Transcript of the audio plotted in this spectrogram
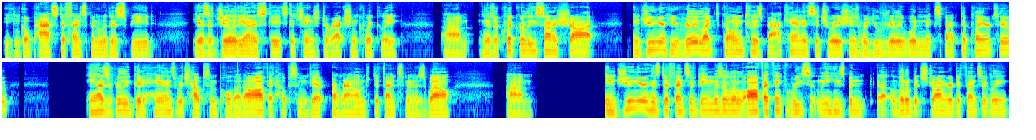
He can go past defensemen with his speed. He has agility on his skates to change direction quickly. Um, he has a quick release on his shot. In junior, he really liked going to his backhand in situations where you really wouldn't expect a player to. He has really good hands, which helps him pull that off. It helps him get around defensemen as well. Um, in junior, his defensive game was a little off. I think recently he's been a little bit stronger defensively.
